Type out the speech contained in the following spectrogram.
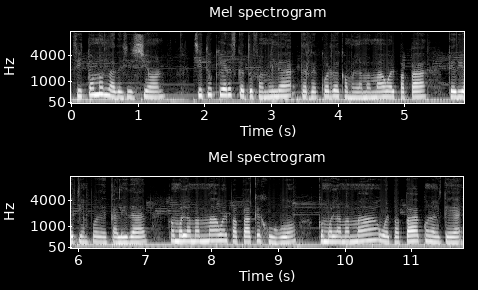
Si tomas la decisión si tú quieres que tu familia te recuerde como la mamá o el papá que dio tiempo de calidad, como la mamá o el papá que jugó, como la mamá o el papá con el que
